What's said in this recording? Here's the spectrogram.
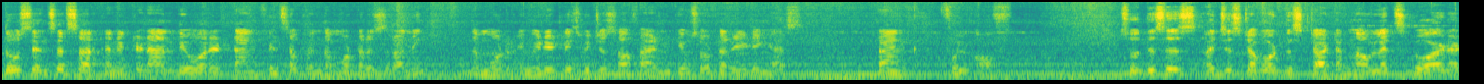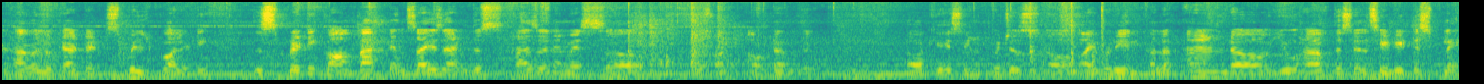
those sensors are connected and the overhead tank fills up when the motor is running the motor immediately switches off and gives out a reading as tank full off. So this is uh, just about the starter now let's go ahead and have a look at its build quality. This is pretty compact in size and this has an ms uh, outer uh, casing which is uh, ivory in color. And uh, you have this lcd display.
